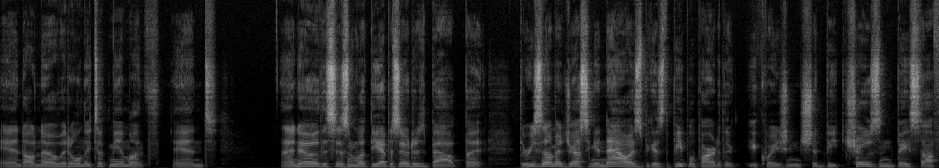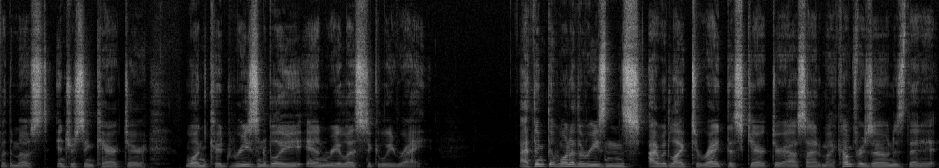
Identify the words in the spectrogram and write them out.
and I'll know it only took me a month. And I know this isn't what the episode is about, but the reason I'm addressing it now is because the people part of the equation should be chosen based off of the most interesting character one could reasonably and realistically write. I think that one of the reasons I would like to write this character outside of my comfort zone is that it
